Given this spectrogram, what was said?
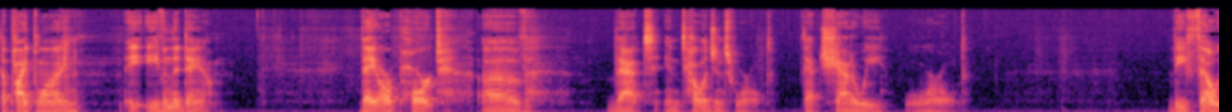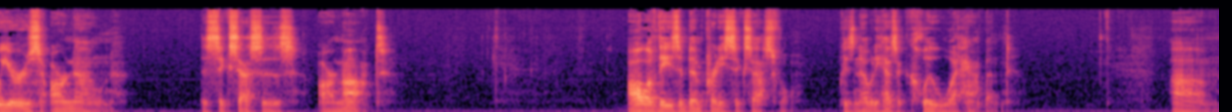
the pipeline, even the dam, they are part of that intelligence world, that shadowy world. The failures are known, the successes are not. All of these have been pretty successful because nobody has a clue what happened. Um,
